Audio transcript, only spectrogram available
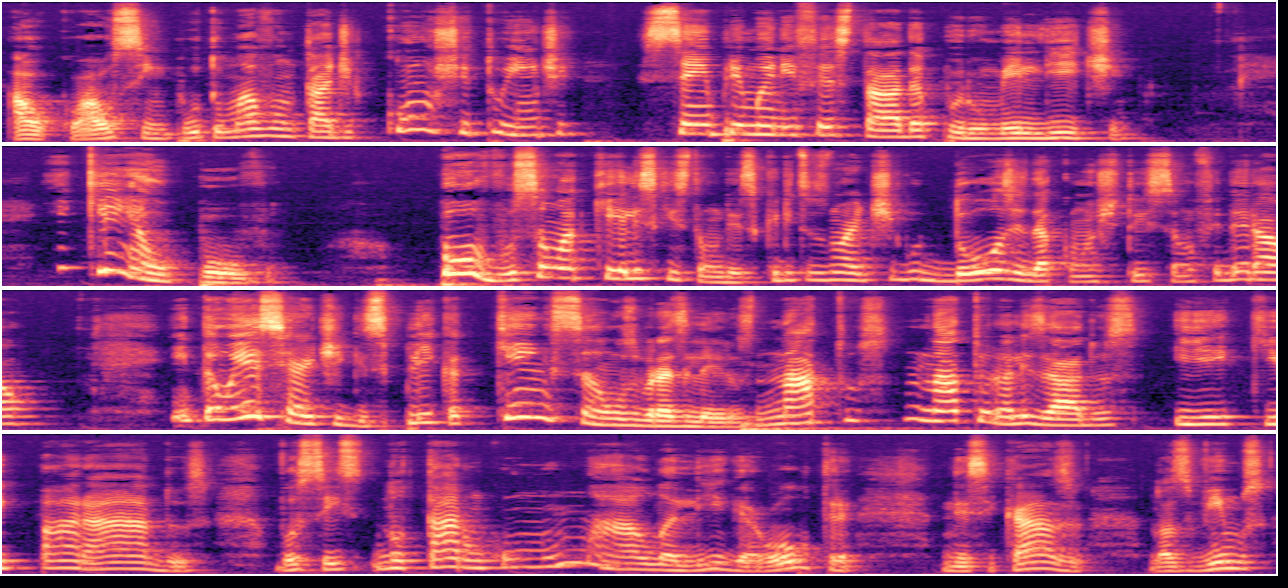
ao qual se imputa uma vontade constituinte sempre manifestada por uma elite. E quem é o povo? Povo são aqueles que estão descritos no artigo 12 da Constituição Federal. Então, esse artigo explica quem são os brasileiros natos, naturalizados e equiparados. Vocês notaram como uma aula liga a outra? Nesse caso, nós vimos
